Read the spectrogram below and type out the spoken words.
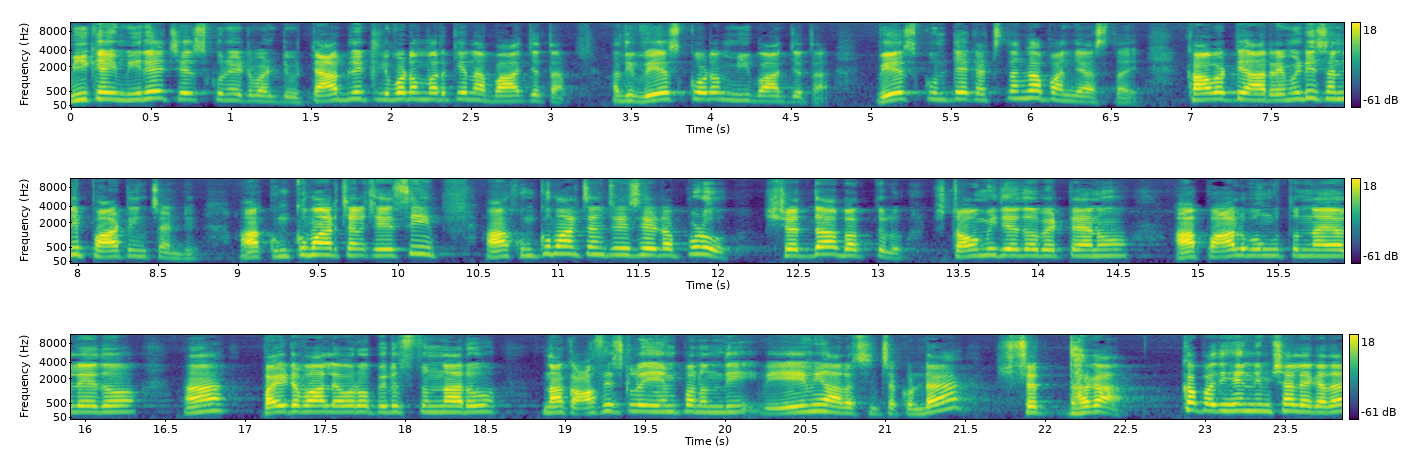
మీకై మీరే చేసుకునేటువంటివి. ట్యాబ్లెట్లు ఇవ్వడం వరకే నా బాధ్యత. అది వేసుకోవడం మీ బాధ్యత. వేసుకుంటే ఖచ్చితంగా పనిచేస్తాయి. కాబట్టి ఆ రెమెడీస్ అన్ని పాటించండి. ఆ కుంకుమార్చన చేసి ఆ కుంకుమార్చన చేసేటప్పుడు శ్రద్ధా భక్తులు స్టవ్ మీద ఏదో పెట్టాను ఆ పాలు పొంగుతున్నాయో లేదో బయట వాళ్ళు ఎవరో పిలుస్తున్నారు నాకు ఆఫీస్లో ఏం పని ఉంది ఏమీ ఆలోచించకుండా శ్రద్ధగా ఒక్క పదిహేను నిమిషాలే కదా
